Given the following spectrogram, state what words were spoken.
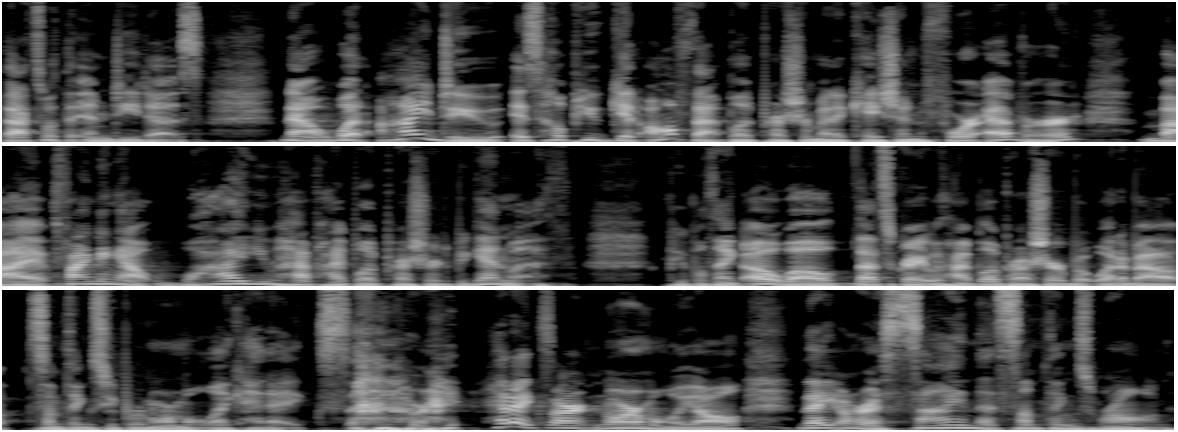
That's what the MD does. Now, what I do is help you get off that blood pressure medication forever by finding out why you have high blood pressure to begin with. People think, oh, well, that's great with high blood pressure, but what about something super normal like headaches, right? Headaches aren't normal, y'all. They are a sign that something's wrong.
